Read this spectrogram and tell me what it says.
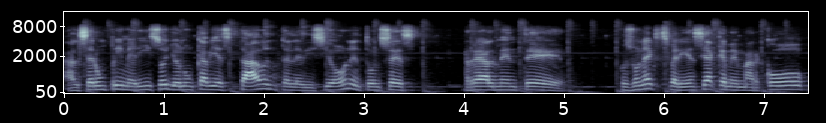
Al ser un primerizo, yo nunca había estado en televisión, entonces realmente pues una experiencia que me marcó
